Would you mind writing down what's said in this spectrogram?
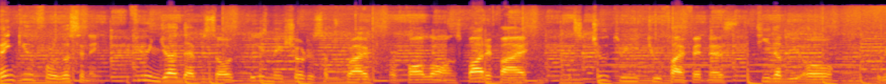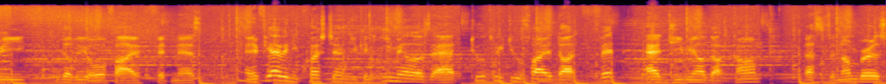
Thank you. For listening. If you enjoyed the episode, please make sure to subscribe or follow on Spotify. It's 2325 Fitness, TWO3, TWO5 Fitness. And if you have any questions, you can email us at 2325.fit at gmail.com. That's the numbers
